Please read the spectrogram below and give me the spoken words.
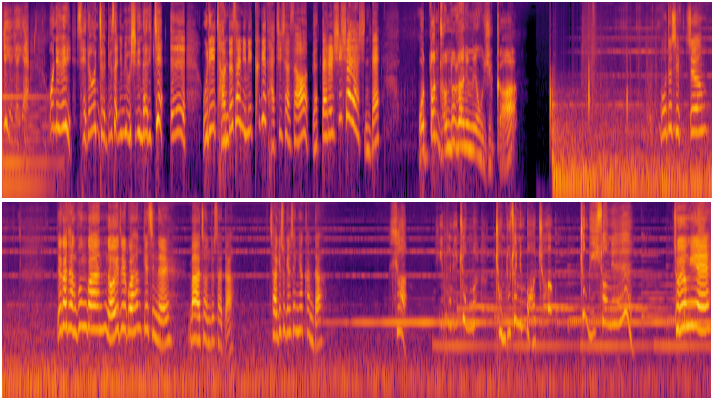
야야야 오늘 새로운 전도사님이 오시는 날이지? 으, 우리 전도사님이 크게 다치셔서 몇 달을 쉬셔야 하신대. 어떤 전도사님이 오실까? 모두 집중. 내가 당분간 너희들과 함께 지낼 마 전도사다. 자기소개 생략한다. 야 이분이 정말 전도사님 맞아? 좀 이상해 조용히 해.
